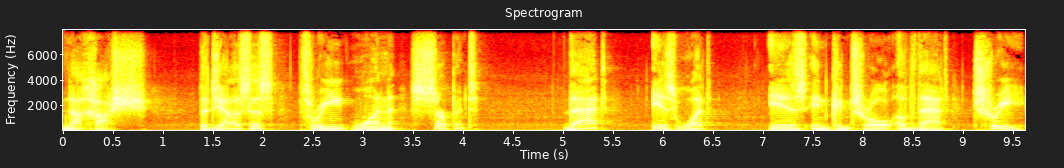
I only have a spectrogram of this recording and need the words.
Nachash, the Genesis 3 1 serpent. That is what is in control of that tree.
